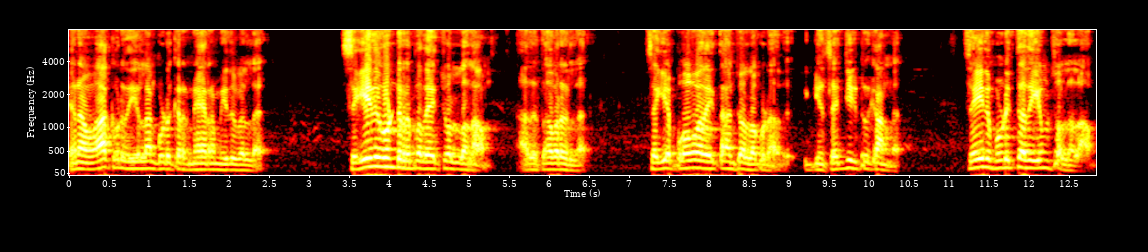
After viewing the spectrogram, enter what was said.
ஏன்னா வாக்குறுதி எல்லாம் கொடுக்கிற நேரம் இதுவல்ல. செய்து கொண்டிருப்பதை சொல்லலாம். அது தவறில்லை. செய்ய போவதைத்தான் சொல்லக்கூடாது. இங்க செஞ்சுக்கிட்டு இருக்காங்க. செய்து முடித்ததையும் சொல்லலாம்.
